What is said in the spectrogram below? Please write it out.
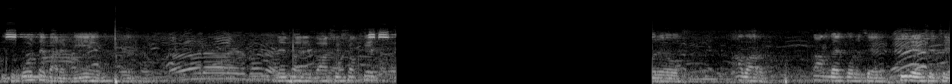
কিছু করতে পারেননি রেফারির পাশে সংকেত আবার করেছে, ফিরে এসেছে।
